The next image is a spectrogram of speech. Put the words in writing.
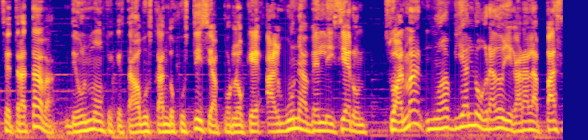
Se trataba de un monje que estaba buscando justicia por lo que alguna vez le hicieron. Su alma no había logrado llegar a la paz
